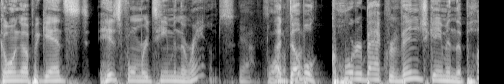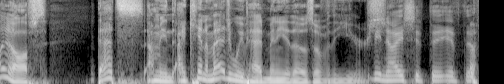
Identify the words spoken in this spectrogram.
going up against his former team in the Rams. Yeah. a A of fun. double quarterback revenge game in the playoffs. That's I mean, I can't imagine we've had many of those over the years. It'd be nice if the if the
